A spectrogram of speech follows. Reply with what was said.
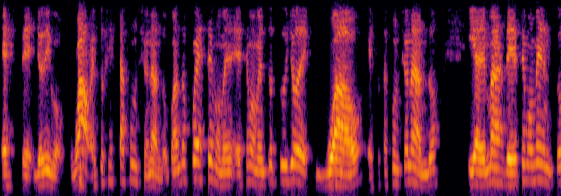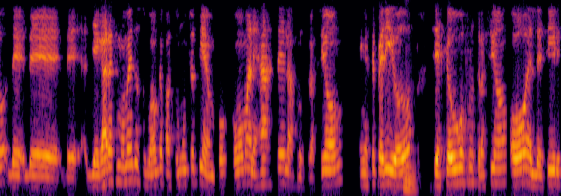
este, yo digo, wow, esto sí está funcionando. ¿Cuándo fue este momento, ese momento tuyo de, wow, esto está funcionando? Y además de ese momento, de, de, llegar a ese momento, supongo que pasó mucho tiempo, ¿cómo manejaste la frustración en ese periodo? Mm. Si es que hubo frustración o el decir,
